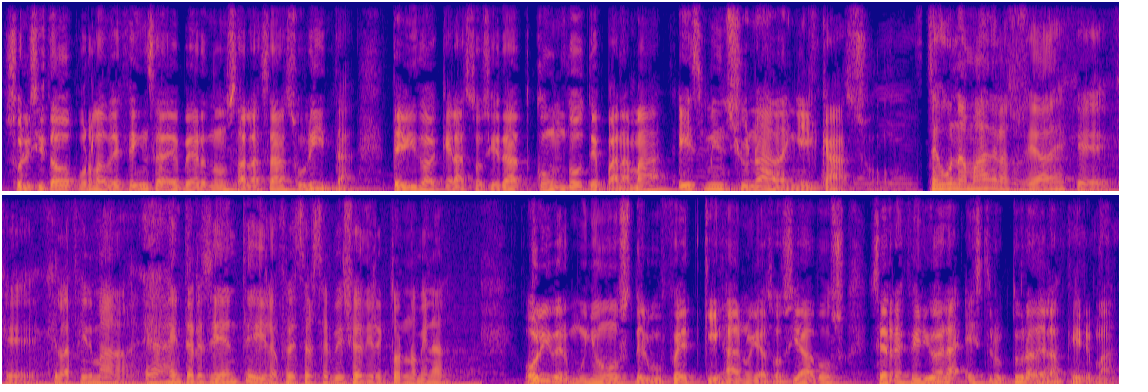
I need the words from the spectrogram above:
solicitado por la defensa de Vernon Salazar Zurita, debido a que la sociedad Condote Panamá es mencionada en el caso. Esta es una más de las sociedades que, que la firma es agente residente y le ofrece el servicio de director nominal. Oliver Muñoz del Buffet Quijano y Asociados se refirió a la estructura de la firma,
